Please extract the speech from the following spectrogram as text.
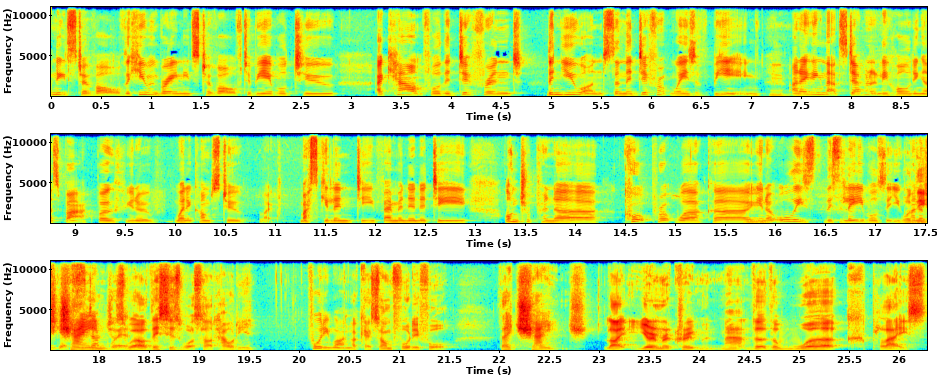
needs to evolve. The human brain needs to evolve to be able to account for the different the nuance and the different ways of being hmm. and i think that's definitely holding us back both you know when it comes to like masculinity femininity entrepreneur corporate worker hmm. you know all these these labels that you Well, kind these of get change stuck as well. This is what's hard. How old are you? 41 Okay, so I'm 44. They change. Like you're in recruitment, man. The the workplace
